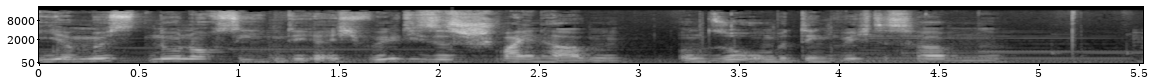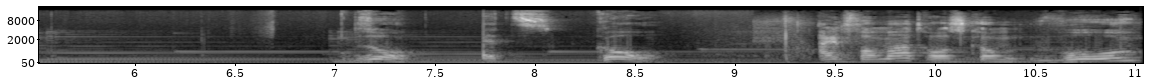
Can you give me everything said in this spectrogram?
Ihr müsst nur noch siegen, Digga. Ich will dieses Schwein haben. Und so unbedingt will ich das haben, ne? So, let's go. Ein Format rauskommen, wo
